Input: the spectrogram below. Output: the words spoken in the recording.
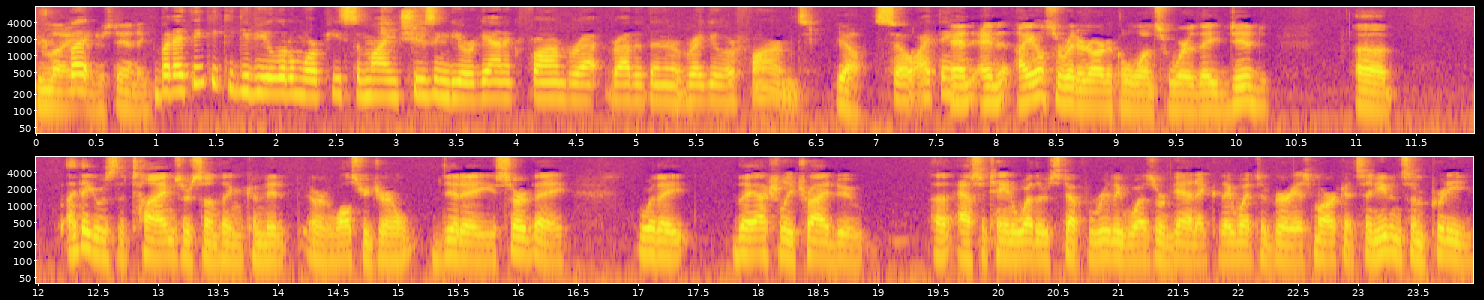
in my But- understanding. But I think it could give you a little more peace of mind choosing the organic farm ra- rather than a regular farmed. Yeah. So I think And and I also read an article once where they did, uh, I think it was the Times or something committed or Wall Street Journal did a survey where they they actually tried to uh, ascertain whether stuff really was organic. They went to various markets and even some pretty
